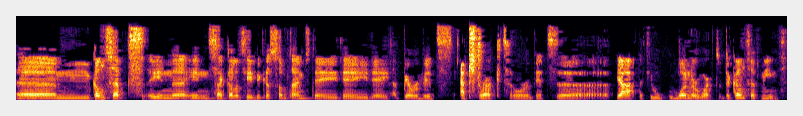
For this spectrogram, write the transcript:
um, concepts in uh, in psychology, because sometimes they, they they appear a bit abstract or a bit uh, yeah that you wonder what the concept means.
